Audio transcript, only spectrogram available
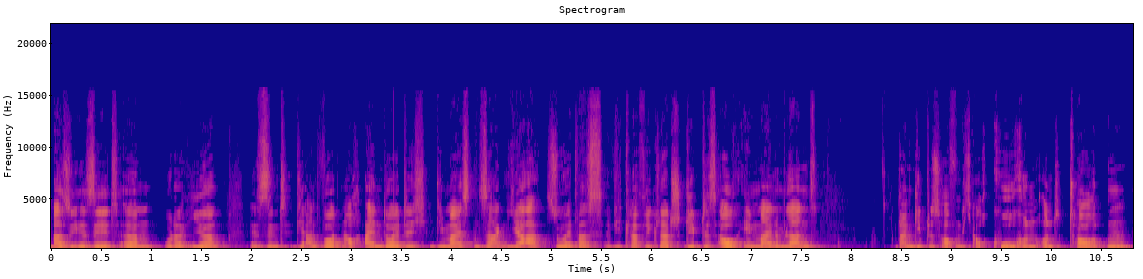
Also ihr seht, ähm, oder hier sind die Antworten auch eindeutig. Die meisten sagen ja, so etwas wie Kaffeeklatsch gibt es auch in meinem Land. Dann gibt es hoffentlich auch Kuchen und Torten.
